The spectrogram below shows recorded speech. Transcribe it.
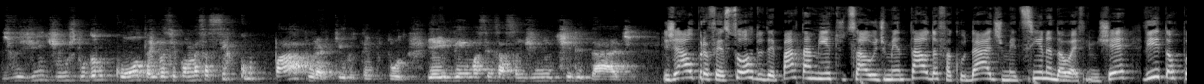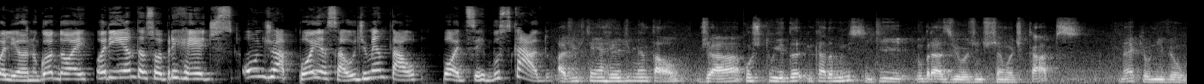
De gente, não estou dando conta. Aí você começa a se culpar por aquilo o tempo todo. E aí vem uma sensação de inutilidade já o professor do Departamento de Saúde Mental da Faculdade de Medicina da UFMG, Vitor Poliano Godoy, orienta sobre redes onde o apoio à saúde mental pode ser buscado. A gente tem a rede mental já constituída em cada município, que no Brasil a gente chama de CAPS, né, que é o nível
